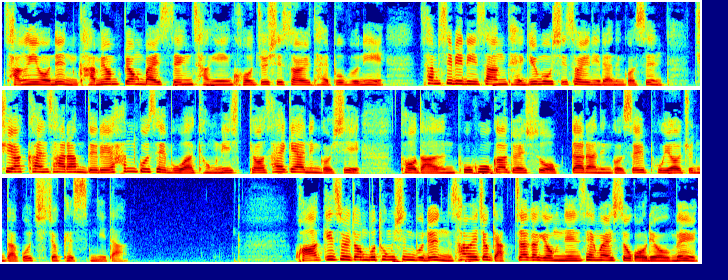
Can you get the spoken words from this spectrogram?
장 의원은 감염병 발생 장애인 거주시설 대부분이 30인 이상 대규모 시설이라는 것은 취약한 사람들을 한 곳에 모아 격리시켜 살게 하는 것이 더 나은 보호가 될 수 없다라는 것을 보여준다고 지적했습니다. 과학기술정보통신부는 사회적 약자가 겪는 생활 속 어려움을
